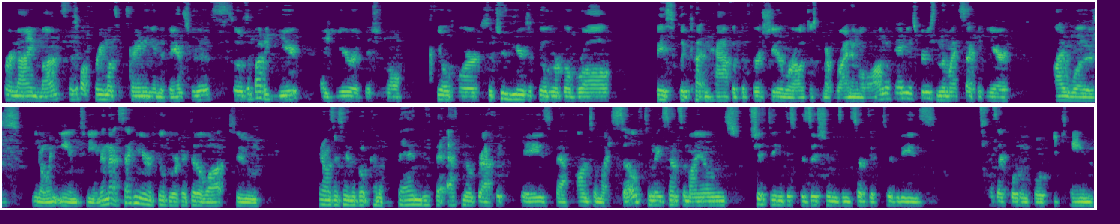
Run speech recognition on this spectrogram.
for nine months. There's about three months of training in advance for this. So it's about a year, a year additional field work. So two years of field work overall, basically cut in half with the first year where I was just kind of riding along with ambulance crews. And then my second year, I was, you know, an EMT. And in that second year of field work, I did a lot to you know, as I say in the book, kind of bend the ethnographic gaze back onto myself to make sense of my own shifting dispositions and subjectivities as I quote unquote became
